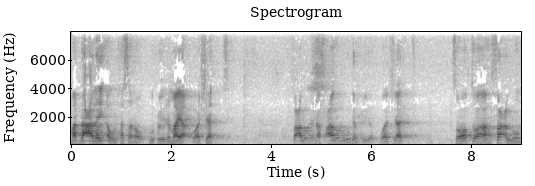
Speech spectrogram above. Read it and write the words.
ma dhacday abulxasanow wuxuu yidhi maya waa shaad faclun in afcaalun lagu jamciyo waa shaad sababtoo ah faclun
